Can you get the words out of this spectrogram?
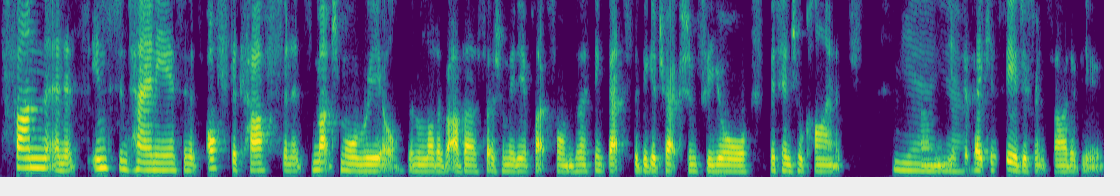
fun and it's instantaneous and it's off the cuff and it's much more real than a lot of other social media platforms. And I think that's the big attraction for your potential clients. Yeah, um, yeah. Is that they can see a different side of you.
